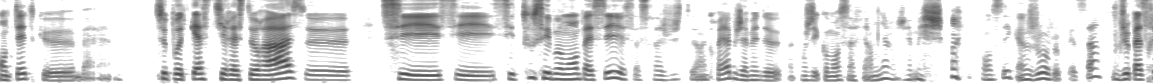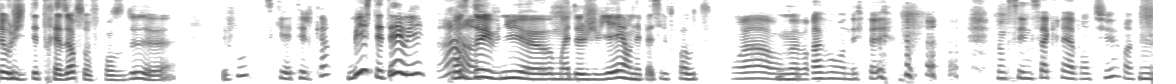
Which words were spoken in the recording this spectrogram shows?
en tête que bah, ce podcast y restera. C'est c'est tous ces moments passés, ça sera juste incroyable. Jamais de, enfin, quand j'ai commencé à infirmière, jamais j'aurais pensé qu'un jour je ferais ça, ou que je passerai au JT de 13h sur France 2 c'est fou. Ce qui a été le cas Oui, cet été, oui. Ah. France 2 est venu euh, au mois de juillet, on est passé le 3 août. Waouh, mm. bah, bravo en effet. Donc c'est une sacrée aventure. Mm.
